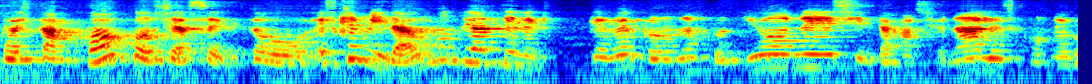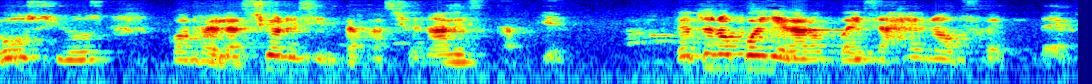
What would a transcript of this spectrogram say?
pues tampoco se aceptó. Es que mira, un mundial tiene que ver con unas cuestiones internacionales, con negocios, con relaciones internacionales también. Entonces no puede llegar a un país ajeno a ofender.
